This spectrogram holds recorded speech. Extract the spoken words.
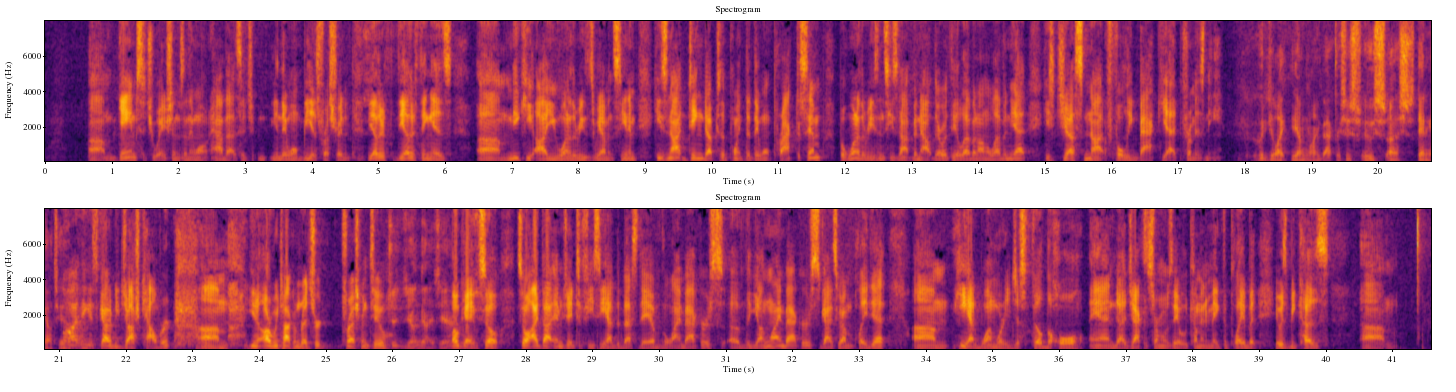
um, game situations and they won't have that situation, and they won't be as frustrated. The other, the other thing is, um, Miki Ayu, one of the reasons we haven't seen him, he's not dinged up to the point that they won't practice him. But one of the reasons he's not been out there with the 11 on 11 yet, he's just not fully back yet from his knee. Who did you like, the young linebackers? Who's who's uh, standing out to you? Oh, I think it's got to be Josh Calvert. Um, you know, are we talking redshirt freshman too? young guys, yeah. Okay, so so I thought MJ Tafisi had the best day of the linebackers of the young linebackers, guys who haven't played yet. Um, he had one where he just filled the hole, and uh, Jackson Sirmon was able to come in and make the play, but it was because um,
